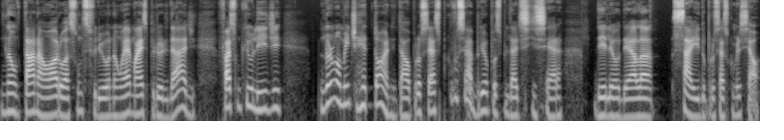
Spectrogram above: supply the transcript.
não tá na hora, o assunto esfriou, não é mais prioridade, faz com que o lead normalmente retorne tá, ao processo porque você abriu a possibilidade sincera dele ou dela sair do processo comercial.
